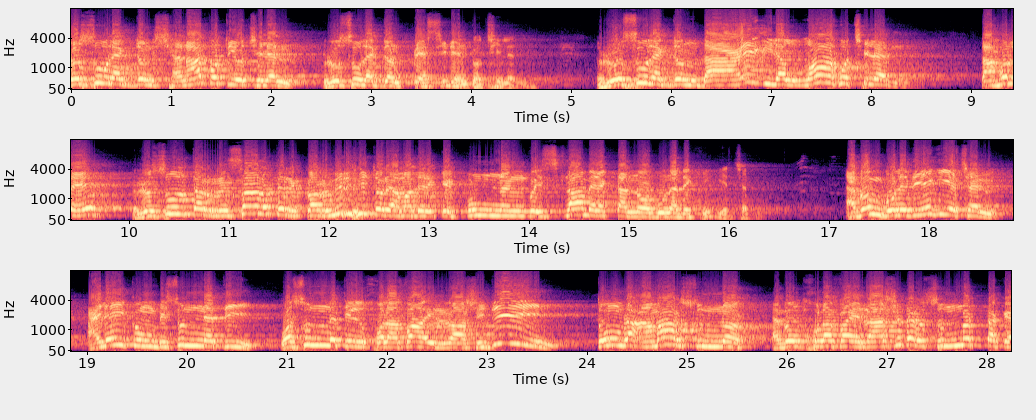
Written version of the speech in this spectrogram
রসুল একজন সেনাপতিও ছিলেন, রসুল একজন প্রেসিডেন্টও ছিলেন, রসুল একজন ছিলেন। তাহলে রসুল তার রেসালতের কর্মের ভিতরে আমাদেরকে পূর্ণাঙ্গ ইসলামের একটা নমুনা দেখিয়ে গিয়েছেন এবং বলে দিয়ে গিয়েছেন আলাইকুম বিসুন্নতি ওয়াসুন্নতিল রাশিদিন। তোমরা আমার সুন্নত এবং খোলাফায়ে সুন্নতটাকে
